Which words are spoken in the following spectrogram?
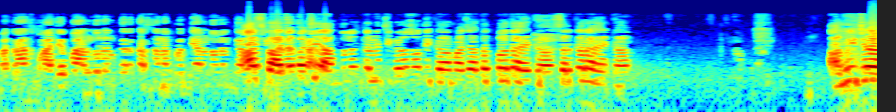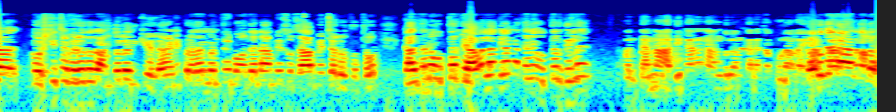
मात्र आज भाजप आंदोलन करत असताना प्रति आंदोलन आज भाजपची? आंदोलन करण्याची गरज होती का? माझ्या हातात पद आहे का? सरकार आहे का? आम्ही ज्या गोष्टीच्या विरोधात आंदोलन केलं आणि प्रधानमंत्री महोदयांना आम्ही जो जाब विचारत होतो काल त्यांना उत्तर द्यावं लागलं ना? त्यांनी उत्तर दिलंय. पण त्यांना अधिकाराने आंदोलन करायचं कुणाला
